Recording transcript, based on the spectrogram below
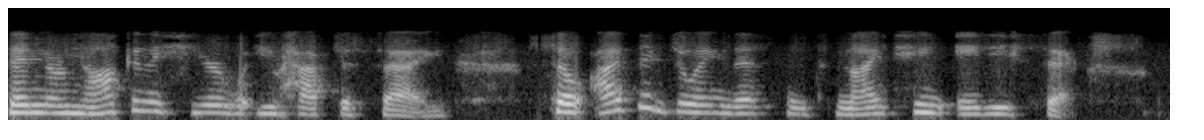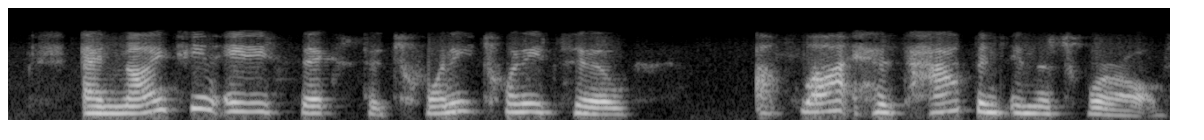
then they're not going to hear what you have to say. So I've been doing this since 1986. And 1986 to 2022, a lot has happened in this world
